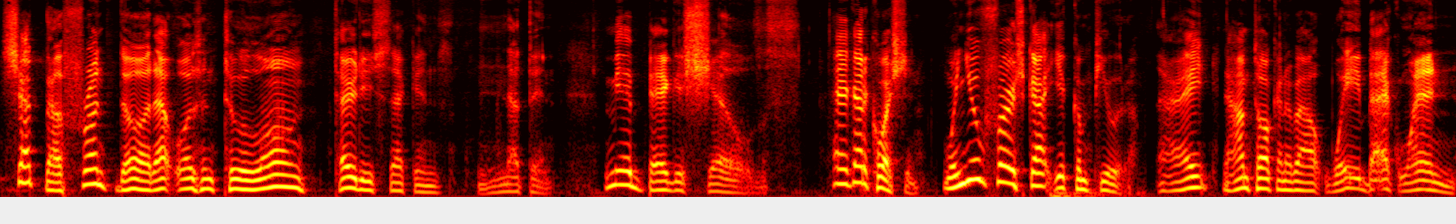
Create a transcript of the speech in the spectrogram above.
Shut the front door. That wasn't too long. 30 seconds. Nothing. Mere bag of shells. Hey, I got a question. When you first got your computer, all right. Now I'm talking about way back when,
